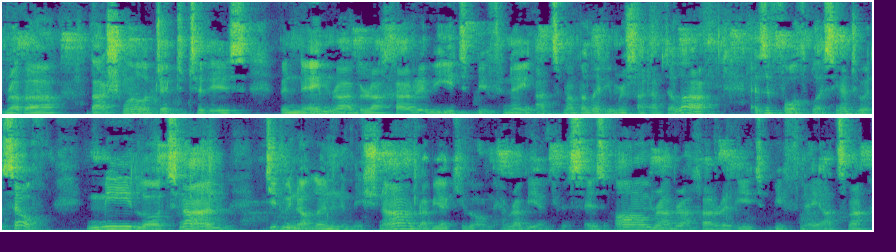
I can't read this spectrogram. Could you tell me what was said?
Rabba Bar objected to this. The name Rabba Racha Revi'it Bifnei Atzma, but let him recite Havdalah as a fourth blessing unto itself. Mi lo tnan, did we not learn in the Mishnah? Rabbi Akiva Omer, Rabbi Akiva says, Om Rabba Racha Revi'it Bifnei Atzma,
